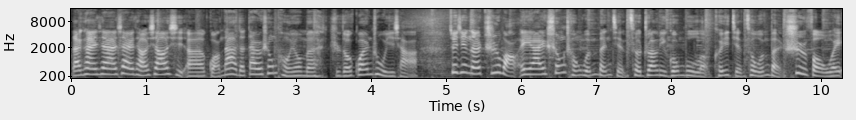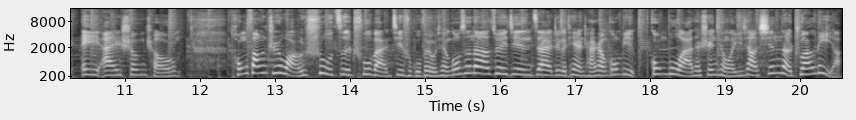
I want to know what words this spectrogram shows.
来看一下下一条消息，呃，广大的大学生朋友们值得关注一下啊！最近呢，知网 AI 生成文本检测专利公布了，可以检测文本是否为 AI 生成。同方知网数字出版技术股份有限公司呢，最近在这个天眼查上公布公布啊，它申请了一项新的专利啊。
